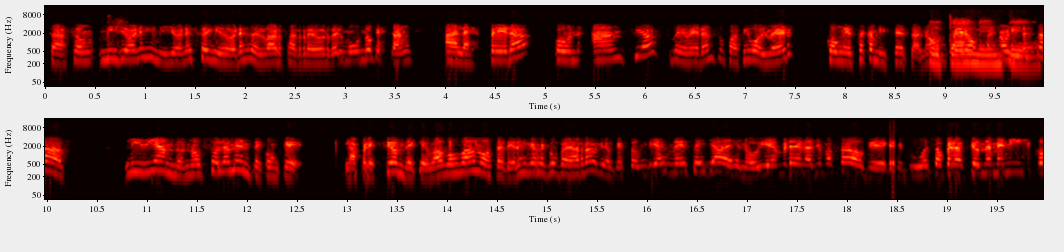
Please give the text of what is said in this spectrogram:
O sea, son millones y millones de seguidores del Barça alrededor del mundo que están a la espera con ansias de ver a Ansu Fati volver con esa camiseta, ¿no? Pero ahorita estás lidiando no solamente con que la presión de que vamos, vamos, te tienes que recuperar rápido, que son 10 meses ya desde noviembre del año pasado que, tuvo esa operación de menisco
